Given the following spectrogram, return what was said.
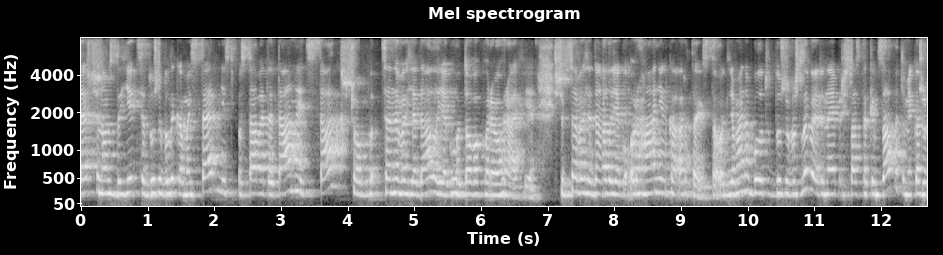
те, що нам здається, дуже велика майстерність поставити танець так, щоб це не виглядало як готова хореографія, щоб це виглядало як органіка артиста. От для мене було тут дуже важливо. Я до неї прийшла з таким запитом. Я кажу,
